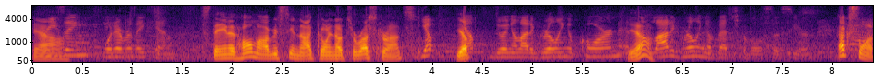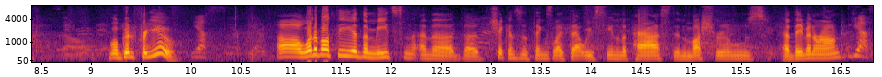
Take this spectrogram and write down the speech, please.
Yeah. freezing, whatever they can. Staying at home, obviously, not going out to restaurants. Yep. Yep. Doing a lot of grilling of corn and Yeah. a lot of grilling of vegetables this year. Excellent. So, Well, good for you. yes. Yeah. Uh, what about the the meats and, and the, the chickens and things like that we've seen in the past? And the mushrooms, have they been around? Yes,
